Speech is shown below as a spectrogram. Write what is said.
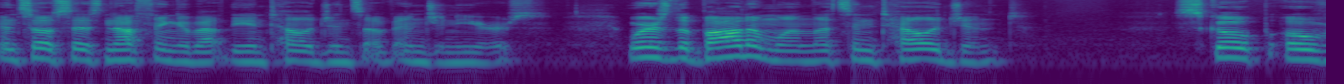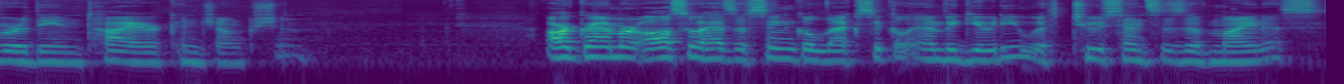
and so says nothing about the intelligence of engineers, whereas the bottom one lets intelligent scope over the entire conjunction. Our grammar also has a single lexical ambiguity with two senses of minus.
